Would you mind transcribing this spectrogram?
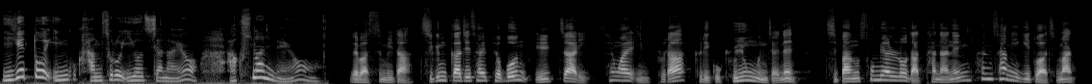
이게 또 인구 감소로 이어지잖아요. 악순환이네요. 네, 맞습니다. 지금까지 살펴본 일자리, 생활 인프라, 그리고 교육 문제는 지방 소멸로 나타나는 현상이기도 하지만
